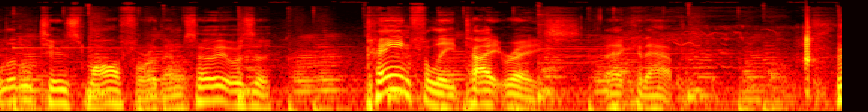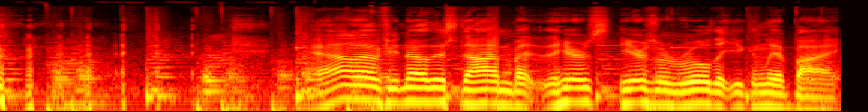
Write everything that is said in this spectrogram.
little too small for them. So it was a painfully tight race. That could happen. I don't know if you know this, Don, but here's here's a rule that you can live by:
